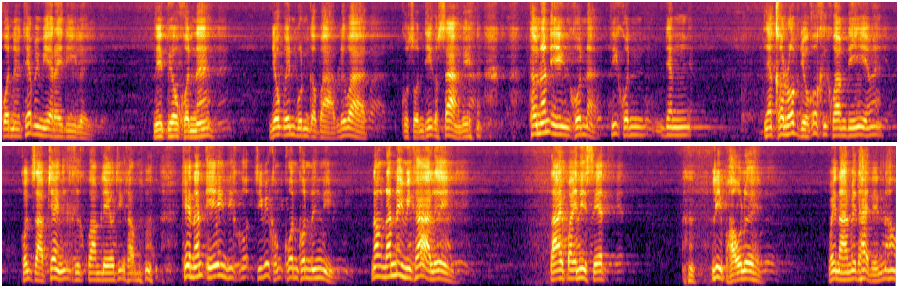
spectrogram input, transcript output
คนเนี่ยแทบไม่มีอะไรดีเลย ในตัวคนนะ ยกเว้นบุญกับบาป หรือว่ากุศลที่เขาสร้างเลยเท่านั้นเองคนน่ะ ที่คนยังยังเคารพอยู่ก็คือความดีใช่ไหมคนสาบแช่งก็คือความเลวที่ทำแค่นั้นเองที่ชีวิตของคนคนหนึ่งนี่ นอกนั้นไม่มีค่าเลย ตายไปนี่เสร็จ รีบเผาเลย ไว้นานไม่ได้เดี๋ยวเน่า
